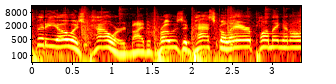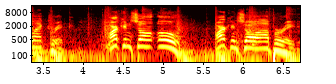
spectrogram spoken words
video is powered by the pros at Paschal Air Plumbing and Electric. Arkansas owned, Arkansas operated.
